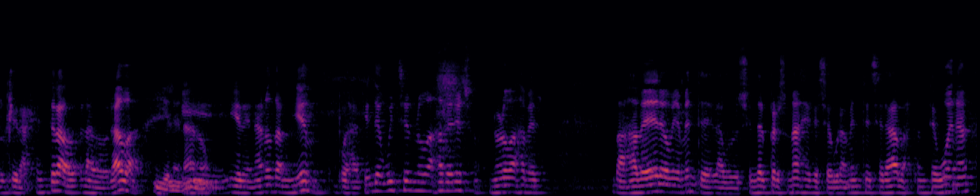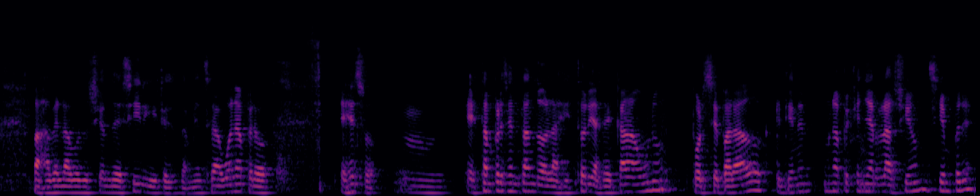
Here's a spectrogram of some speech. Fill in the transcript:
porque la gente la, la adoraba. Y el enano. Y, y el enano también. Pues aquí en The Witcher no vas a ver eso, no lo vas a ver. Vas a ver, obviamente, la evolución del personaje, que seguramente será bastante buena. Vas a ver la evolución de Siri, que también será buena, pero es eso. mm, Están presentando las historias de cada uno por separado, que tienen una pequeña relación siempre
